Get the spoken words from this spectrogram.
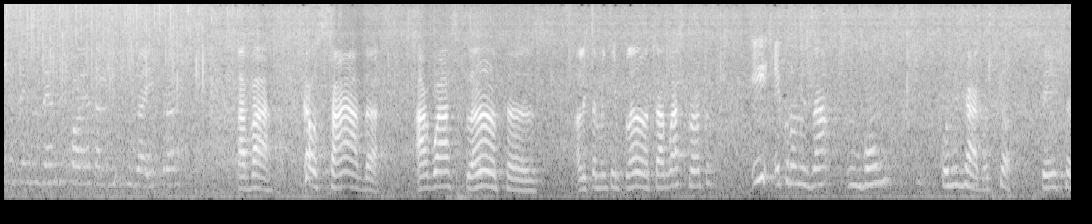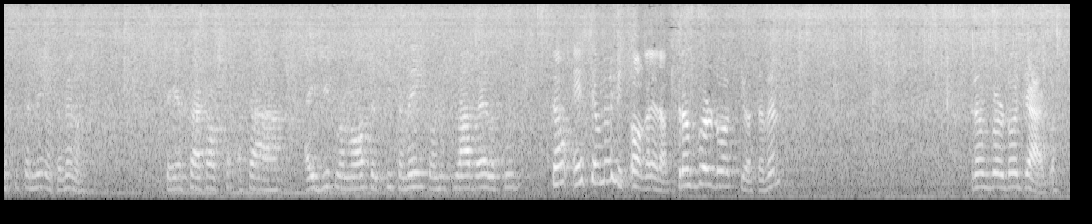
e tem 240 litros aí para lavar calçada, aguar as plantas, ali também tem planta, aguar as plantas e economizar um bom coisa de água. Aqui ó, tem isso aqui também, ó, tá vendo? Tem essa, calça, essa a edícula nossa aqui também, então a gente lava ela tudo. Então esse é o meu jeito. Ó galera, transbordou aqui, ó, tá vendo? Transbordou de água.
